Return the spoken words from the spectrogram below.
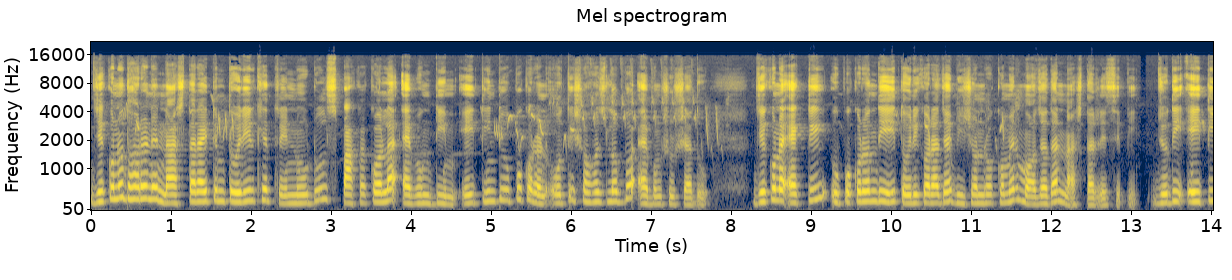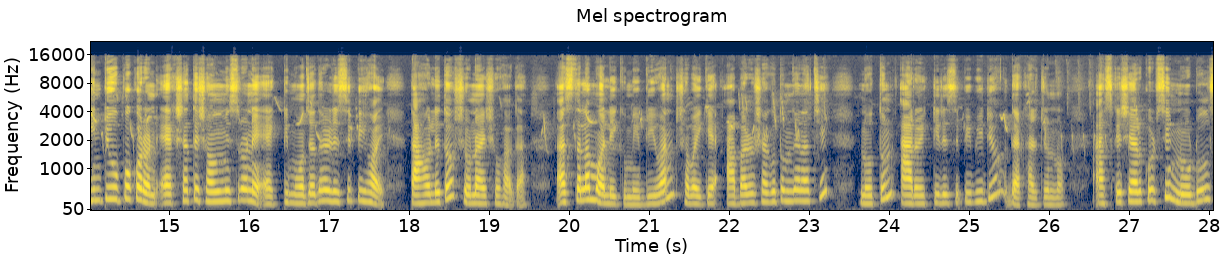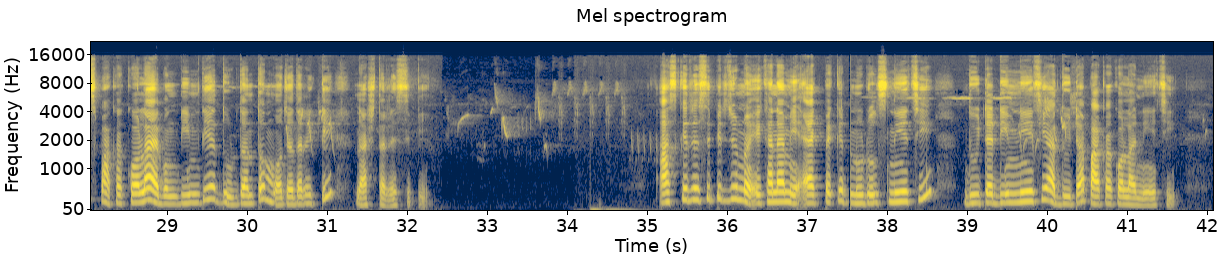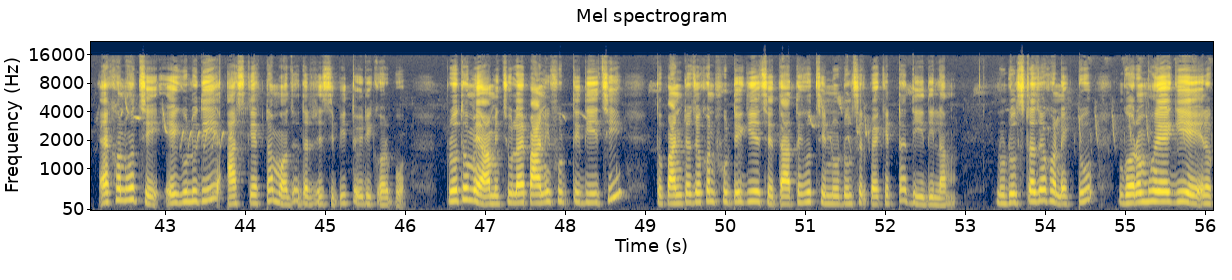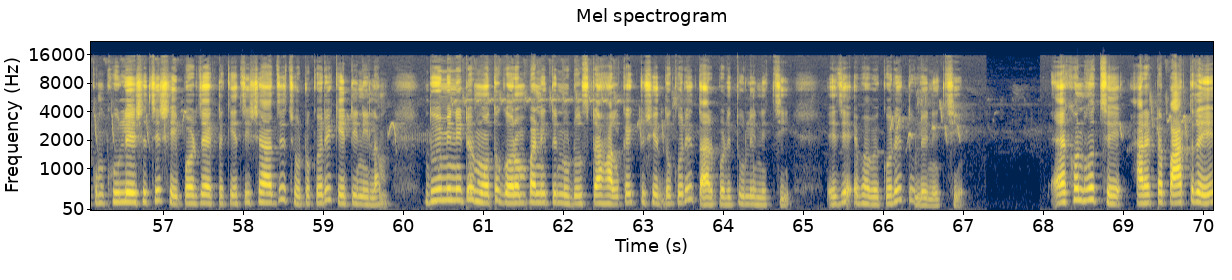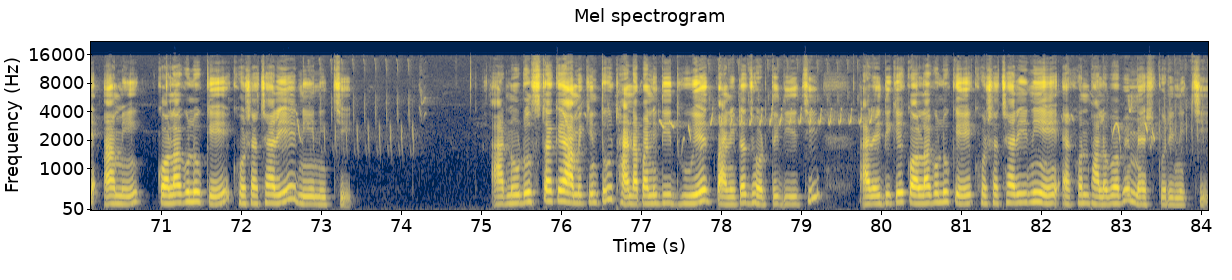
যে কোনো ধরনের নাস্তার আইটেম তৈরির ক্ষেত্রে নুডলস, পাকা কলা এবং ডিম এই তিনটি উপকরণ অতি সহজলভ্য এবং সুস্বাদু। যে কোনো একটি উপকরণ দিয়েই তৈরি করা যায় ভীষণ রকমের মজাদার নাস্তার রেসিপি যদি এই তিনটি উপকরণ একসাথে সংমিশ্রণে একটি মজাদার রেসিপি হয়, তাহলে তো সোনায় সোহাগা। আসসালামু আলাইকুম ইব্রিওয়ান সবাইকে আবারও স্বাগতম জানাচ্ছি নতুন আরও একটি রেসিপি ভিডিও দেখার জন্য। আজকে শেয়ার করছি নুডলস পাকা কলা এবং ডিম দিয়ে দুর্দান্ত মজাদার একটি নাস্তার রেসিপি আজকের রেসিপির জন্য এখানে আমি এক প্যাকেট নুডলস নিয়েছি, দুইটা ডিম নিয়েছি আর দুইটা পাকা কলা নিয়েছি। এখন হচ্ছে এগুলো দিয়ে আজকে একটা মজাদার রেসিপি তৈরি করব। প্রথমে আমি চুলায় পানি ফুটতে দিয়েছি, তো পানিটা যখন ফুটে গিয়েছে তাতে হচ্ছে নুডলসের প্যাকেটটা দিয়ে দিলাম। নুডলসটা যখন একটু গরম হয়ে গিয়ে এরকম খুলে এসেছে, সেই পর্যায়ে একটা কেচির সাহায্যে ছোট করে কেটে নিলাম। দুই মিনিটের মতো গরম পানিতে নুডলসটা হালকা একটু সেদ্ধ করে তারপরে তুলে নিচ্ছি। এই যে এভাবে করে তুলে নিচ্ছি। এখন হচ্ছে আরেকটা পাত্রে আমি কলাগুলোকে খোসা ছাড়িয়ে নিয়ে নিচ্ছি। আর নুডলসটাকে আমি কিন্তু ঠান্ডা পানি দিয়ে ধুয়ে পানিটা ঝরতে দিয়েছি। আর এদিকে কলাগুলোকে খোসা ছাড়িয়ে নিয়ে এখন ভালোভাবে ম্যাশ করে নিচ্ছি।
